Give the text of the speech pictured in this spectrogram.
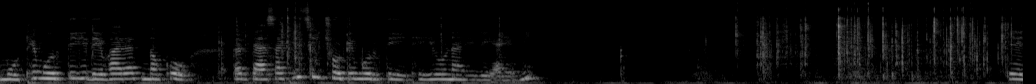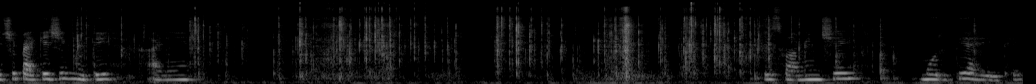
मोठी मूर्ती ही देवाऱ्यात नको तर त्यासाठीच ही छोटी मूर्ती इथे घेऊन आलेली आहे मी. ते याची पॅकेजिंग होती आणि ही स्वामींची मूर्ती आहे इथे.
